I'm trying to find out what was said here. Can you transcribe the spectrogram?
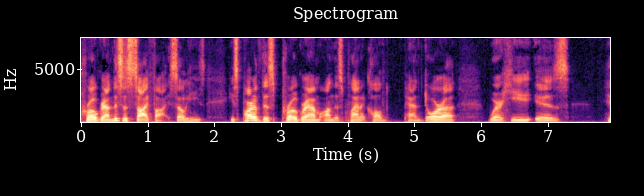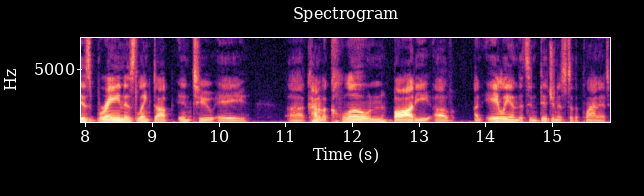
program. This is sci-fi, so he's he's part of this program on this planet called Pandora, where he is his brain is linked up into a uh, kind of a clone body of an alien that's indigenous to the planet,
